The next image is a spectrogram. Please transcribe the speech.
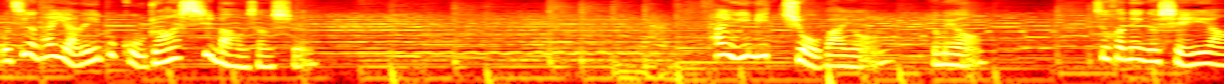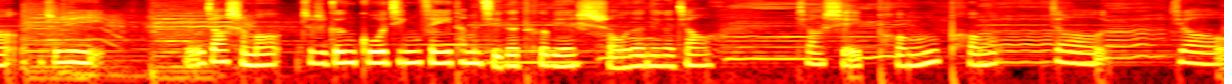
我记得她演了一部古装戏吧，好像是。她有一米九吧？有有没有？就和那个谁一样，就是有个叫什么，就是跟郭京飞他们几个特别熟的那个叫叫谁？彭彭叫叫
